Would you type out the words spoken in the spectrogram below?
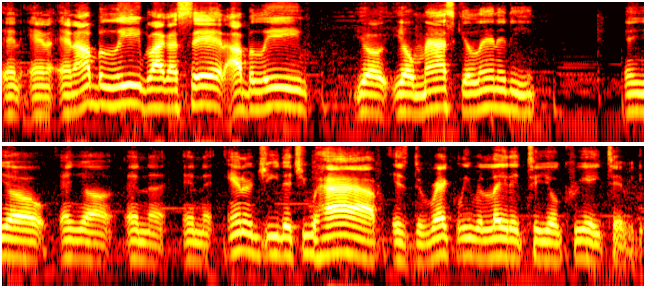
and and and I believe, like I said, I believe your your masculinity and your and your and the and the energy that you have is directly related to your creativity.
